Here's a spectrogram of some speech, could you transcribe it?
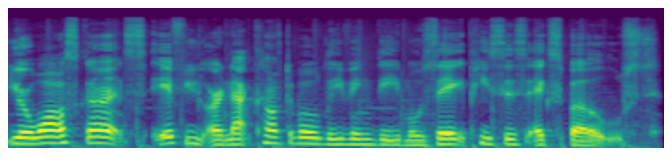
your wall sconce if you are not comfortable leaving the mosaic pieces exposed.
